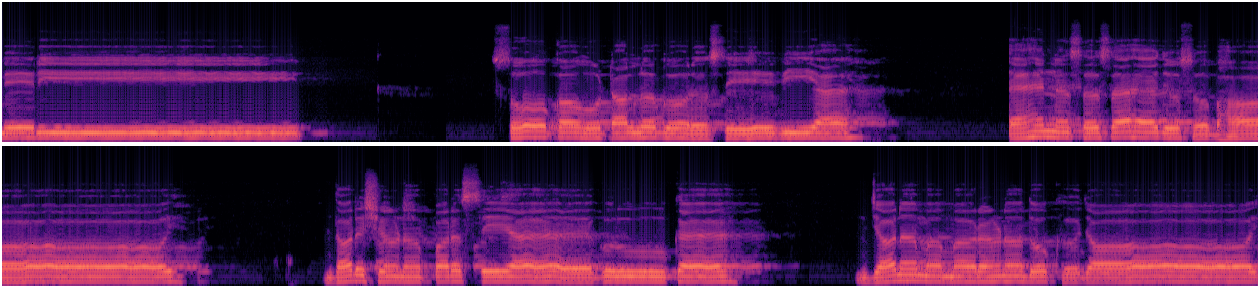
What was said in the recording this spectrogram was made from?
ਮੇਰੀ, ਸੋ ਕਹੋ ਟਲ ਗੁਰ ਸੇਵੀਐ। ਐਨਸ ਸਹਿਜ ਸੁਭਾਅ ਦਰਸ਼ਨ ਪਰਸੈ ਗੁਰੂ ਕੈ। ਜਨਮ ਮਰਨ ਦੁਖ ਜਾਇ।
